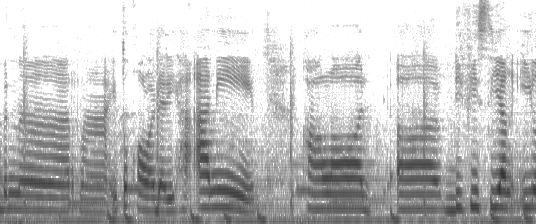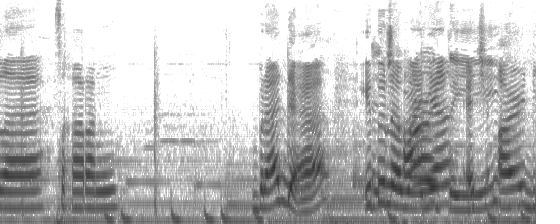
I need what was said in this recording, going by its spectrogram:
benar. Nah itu kalau dari HA nih. Kalau eh, divisi yang Ila sekarang berada itu HRD. namanya HRD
